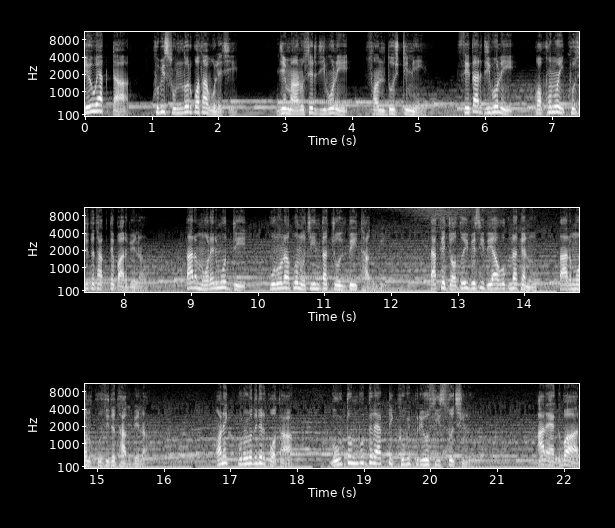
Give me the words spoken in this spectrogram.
কেউ একটা খুবই সুন্দর কথা বলেছে যে মানুষের জীবনে সন্তুষ্টি নেই। সে তার জীবনে কখনোই খুশিতে থাকতে পারবে না। তার মনের মধ্যে কোনো না কোনো চিন্তা চলতেই থাকবে। তাকে যতই বেশি দেয়া হোক না কেন তার মন খুশিতে থাকবে না। অনেক পুরনো দিনের কথা গৌতম বুদ্ধের একটি খুবই প্রিয় শিষ্য ছিল। আর একবার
